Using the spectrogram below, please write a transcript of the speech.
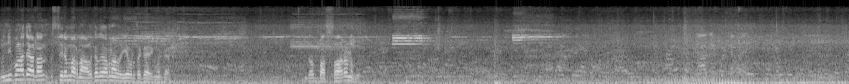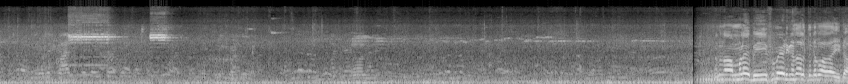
മുന്നിൽ പോണ ചേട്ടൻ സ്ഥിരം പറഞ്ഞ ആൾക്കത് കാരണം അറിയാം ഇവിടുത്തെ കാര്യങ്ങളൊക്കെ. എന്തോ ബസ്സാറാണിത് നമ്മൾ ബീഫ് മേടിക്കുന്ന സ്ഥലത്തിന്റെ ഭാഗമായിട്ടാ.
